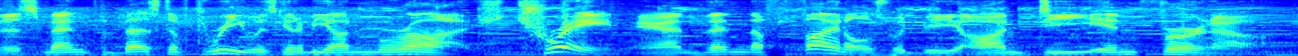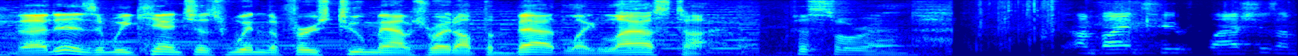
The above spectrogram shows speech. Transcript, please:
This meant the best of three was going to be on Mirage, Train, and then the finals would be on D Inferno. That is, if we can't just win the first two maps right off the bat like last time. Pistol round. I'm buying two flashes. I'm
